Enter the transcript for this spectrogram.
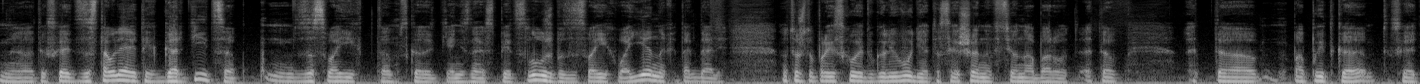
э, так сказать, заставляет их гордиться за своих, там сказать, я не знаю, спецслужбы, за своих военных и так далее. Но то, что происходит в Голливуде, это совершенно все наоборот. Это, это попытка, так сказать,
